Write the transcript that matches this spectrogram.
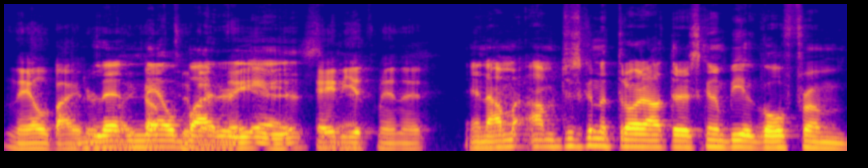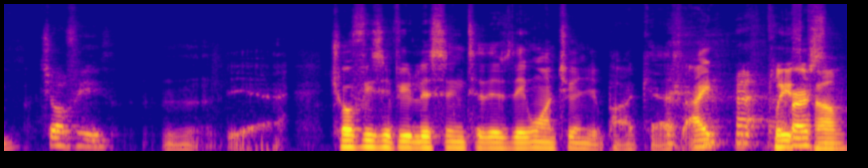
nail biter. Le- like nail up to the biter, 80 yes. 80th minute. And I'm I'm just gonna throw it out there. It's gonna be a goal from Chofis. Mm, yeah. Chofis, if you're listening to this, they want you in your podcast. I Please pers- come.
